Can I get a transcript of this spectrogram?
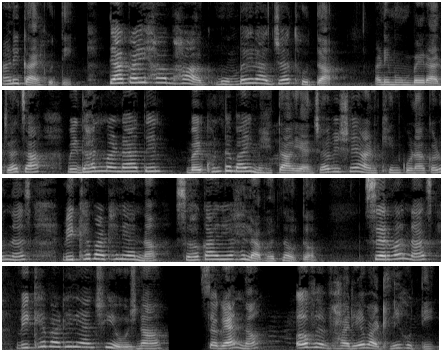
आणि काय होती? त्या काळी हा भाग मुंबई राज्यात होता आणि मुंबई राज्याचा विधानमंडळातील वैकुंठबाई मेहता यांच्याविषयी आणखीन कुणाकडूनच विखे पाटील यांना सहकार्य हे लाभत नव्हतं. सर्वांनाच विखे पाटील यांची योजना सगळ्यांना अव्यवहार्य वाटली होती.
